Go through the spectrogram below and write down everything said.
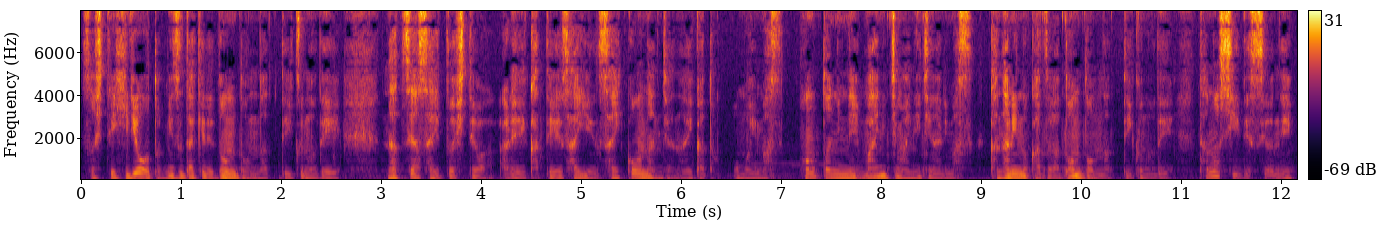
そして肥料と水だけでどんどんなっていくので、夏野菜としては、あれ、家庭菜園最高なんじゃないかと思います。本当にね、毎日毎日になります。かなりの数がどんどんなっていくので、楽しいですよね。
